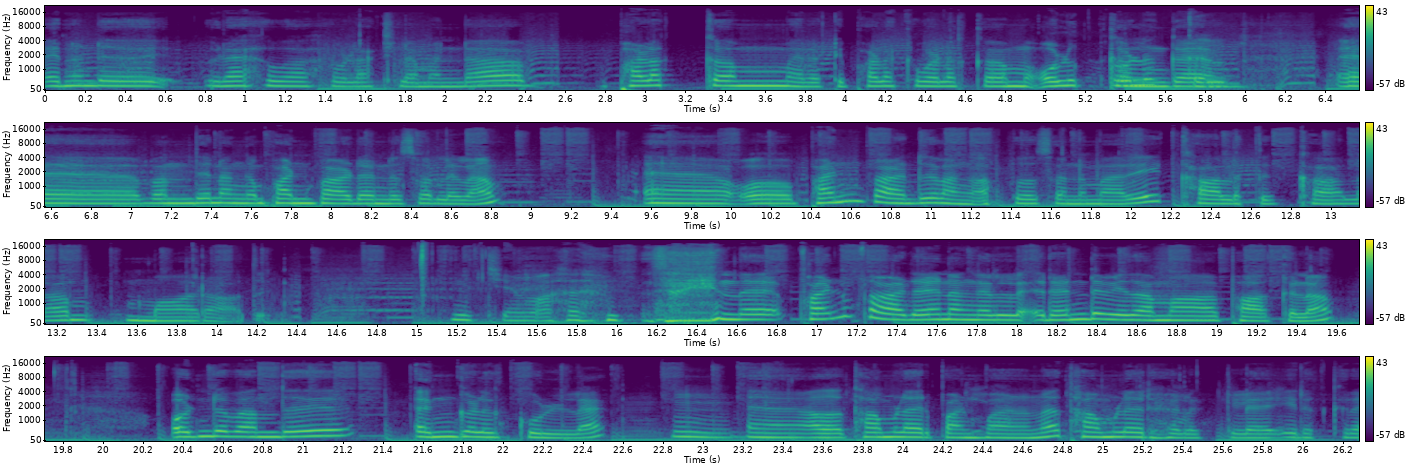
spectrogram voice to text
என்னென்று விலகுவாக விளக்கலாம்டா பழக்கம் இல்லாட்டி பழக்க வழக்கம் ஒழுக்கங்கள் வந்து நாங்கள் பண்பாடுன்னு சொல்லலாம். பண்பாடு நாங்கள் அப்போ சொன்ன மாதிரி காலத்துக்கு காலம் மாறாது. நிச்சயமாக. இந்த பண்பாடை நாங்கள் ரெண்டு விதமாக பார்க்கலாம். ஒன்று வந்து எங்களுக்குள்ள அதாவது தமிழர் பண்பாடுனா தமிழர்களுக்குள்ள இருக்கிற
